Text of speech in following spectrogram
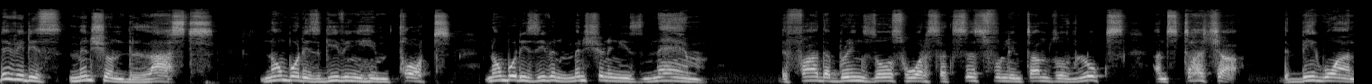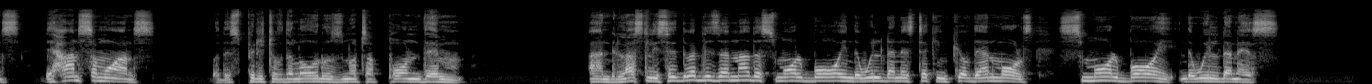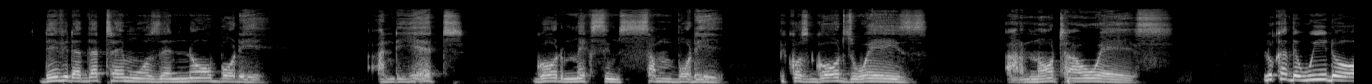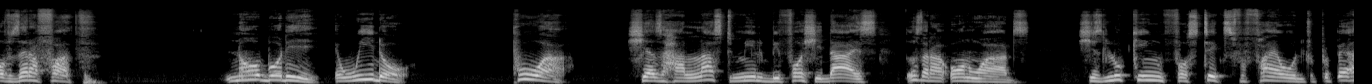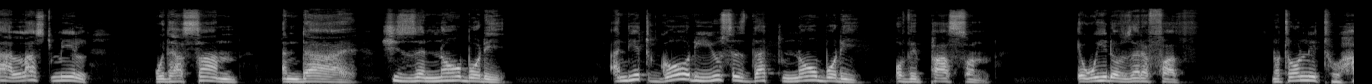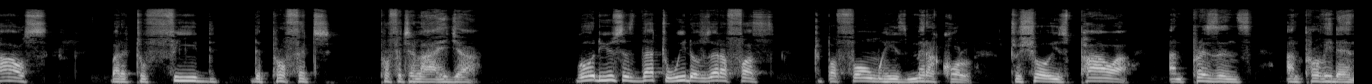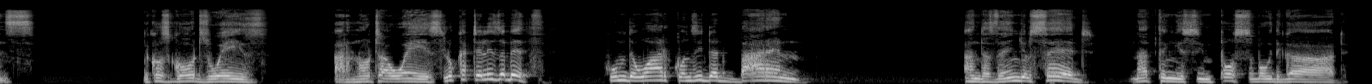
David is mentioned last. Nobody is giving him thought. Nobody is even mentioning his name. The Father brings those who are successful in terms of looks and stature, the big ones, the handsome ones, but the Spirit of the Lord was not upon them. And lastly, said, But there's another small boy in the wilderness taking care of the animals. Small boy in the wilderness. David at that time was a nobody. And yet, God makes him somebody because God's ways are not our ways. Look at the widow of Zarephath. Nobody, a widow, poor. She has her last meal before she dies. Those are her own words. She's looking for sticks, for firewood to prepare her last meal with her son and die. She's a nobody. And yet God uses that nobody of a person, a widow of Zarephath, not only to house, but to feed the prophet, Prophet Elijah. God uses that widow of Zarephath to perform his miracle, to show his power and presence and providence. Because God's ways are not our ways. Look at Elizabeth, whom the world considered barren. And as the angel said, nothing is impossible with God.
